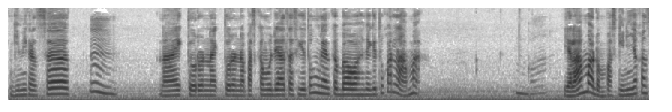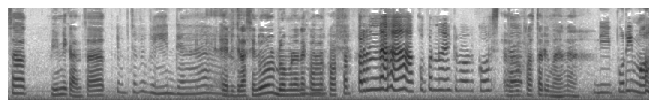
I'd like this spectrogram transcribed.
gini kan set. Hmm. naik turun naik turun. Nah pas kamu di atas gitu ngeliat ke bawahnya gitu kan lama. Enggak. Ya lama dong. Pas gininya kan set ini kan set Eh, tapi beda. Eh dijelasin dulu belum pernah naik Hmm. roller coaster? Pernah aku pernah naik roller roller coaster coaster di mana? Di Purimo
